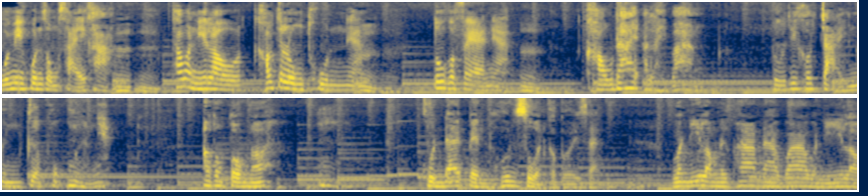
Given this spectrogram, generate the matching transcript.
ว่ามีคนสงสัยค่ะ อืมอืมถ้าวันนี้เราเขาจะลงทุนเนี่ยอืมอืมตู้กาแฟเนี่ยอืมเขาได้อะไรบ้างโดยที่เขาจ่ายเงินเกือบหกหมื่นเนี่ย เอาตรงๆเนาะ อืม คุณได้เป็นหุ้นส่วนกับบริษัท วันนี้ลองนึกภาพนะครับว่าวันนี้เรา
